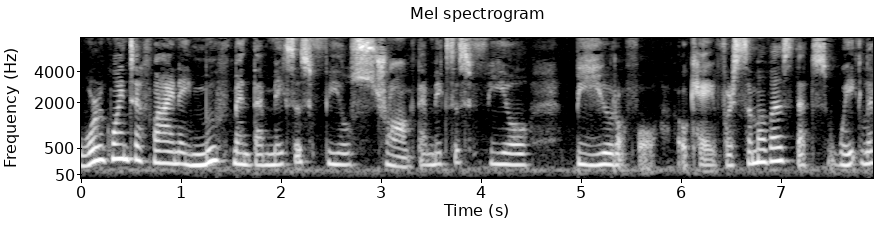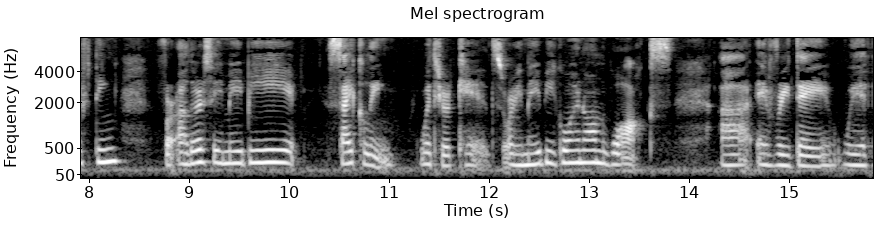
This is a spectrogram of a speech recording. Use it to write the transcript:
we're going to find a movement that makes us feel strong, that makes us feel beautiful. Okay, for some of us, that's weightlifting. For others, it may be cycling with your kids, or it may be going on walks uh, every day with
